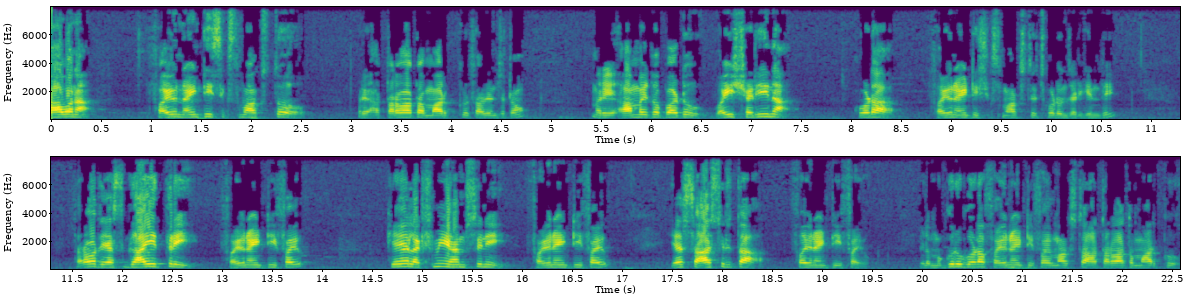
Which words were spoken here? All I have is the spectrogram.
భావన ఫైవ్ నైంటీ సిక్స్ మార్క్స్తో మరి ఆ తర్వాత మార్క్ సాధించటం. మరి ఆ అమ్మాయితో పాటు వై షరీనా కూడా ఫైవ్ నైంటీ సిక్స్ మార్క్స్ తెచ్చుకోవడం జరిగింది. తర్వాత S Gayatri five ninety five K Lakshmi Hamsini five ninety five S Ashrita five ninety five. వీళ్ళ ముగ్గురు కూడా ఫైవ్ నైంటీ ఫైవ్ మార్క్స్తో ఆ తర్వాత మార్కు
